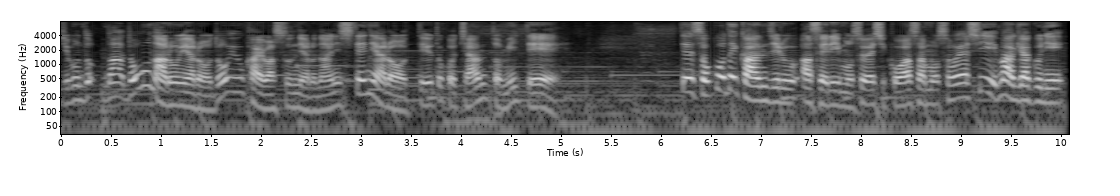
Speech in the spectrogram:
自分どなどうなるんやろう？どういう会話すんやろ？何してんやろ？うっていうとこちゃんと見てでそこで感じる焦りもそうやし怖さもそうやしまあ逆に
